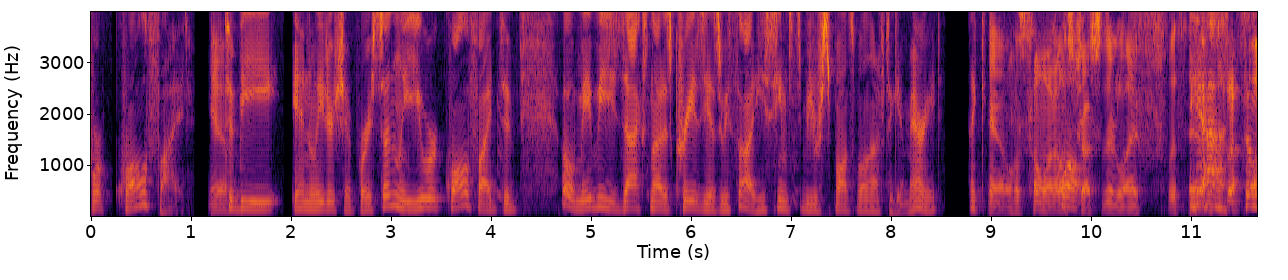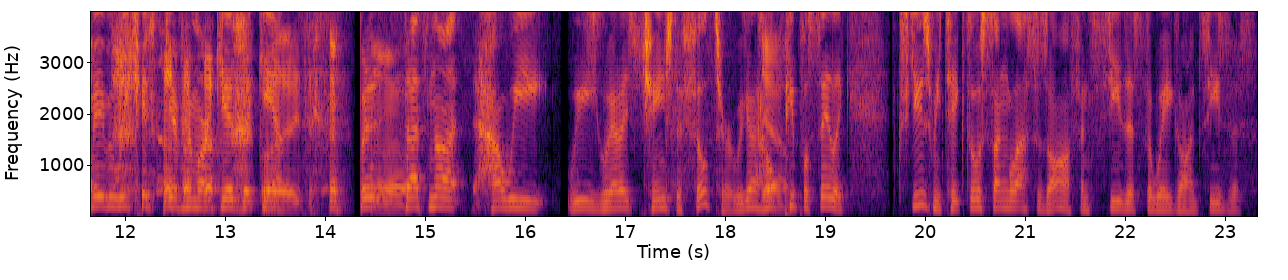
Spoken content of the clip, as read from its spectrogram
were qualified Yeah. to be in leadership, or suddenly you were qualified to. Oh, maybe Zach's not as crazy as we thought. He seems to be responsible enough to get married. Like, yeah. Well, someone else Well- trusted their life with him. yeah. So, maybe we could give him our kids at camp. Like, But uh, it, that's not how we we we gotta change the filter. We gotta help Yeah. people say like, "Excuse me, take those sunglasses off and see this the way God sees this."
